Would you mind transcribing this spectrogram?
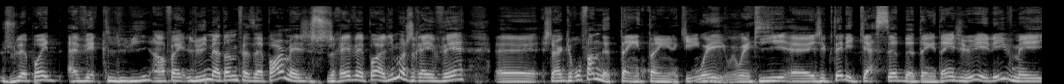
je voulais pas être avec lui. Enfin, lui, maintenant, me faisait peur, mais je, je rêvais pas à lui. Moi, je rêvais... Euh, J'étais un gros fan de Tintin, OK? Oui, oui, oui. Puis euh, j'écoutais les cassettes de Tintin. J'ai lu les livres, mais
